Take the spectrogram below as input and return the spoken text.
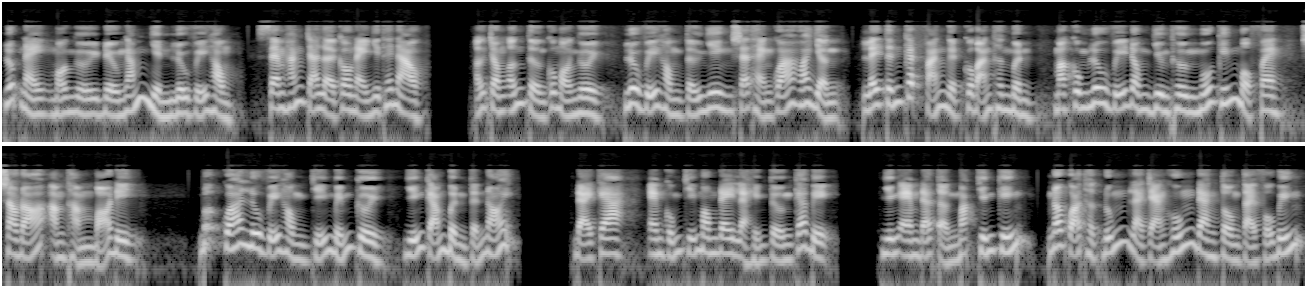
Lúc này mọi người đều ngắm nhìn Lưu Vĩ Hồng, xem hắn trả lời câu này như thế nào. Ở trong ấn tượng của mọi người, Lưu Vĩ Hồng tự nhiên sẽ thẹn quá hóa giận, lấy tính cách phản nghịch của bản thân mình, mà cùng Lưu Vĩ Đông dương thương múa kiếm một phen, sau đó âm thầm bỏ đi. Bất quá Lưu Vĩ Hồng chỉ mỉm cười, diễn cảm bình tĩnh nói. Đại ca, em cũng chỉ mong đây là hiện tượng cá biệt. Nhưng em đã tận mắt chứng kiến, nó quả thật đúng là trạng huống đang tồn tại phổ biến.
